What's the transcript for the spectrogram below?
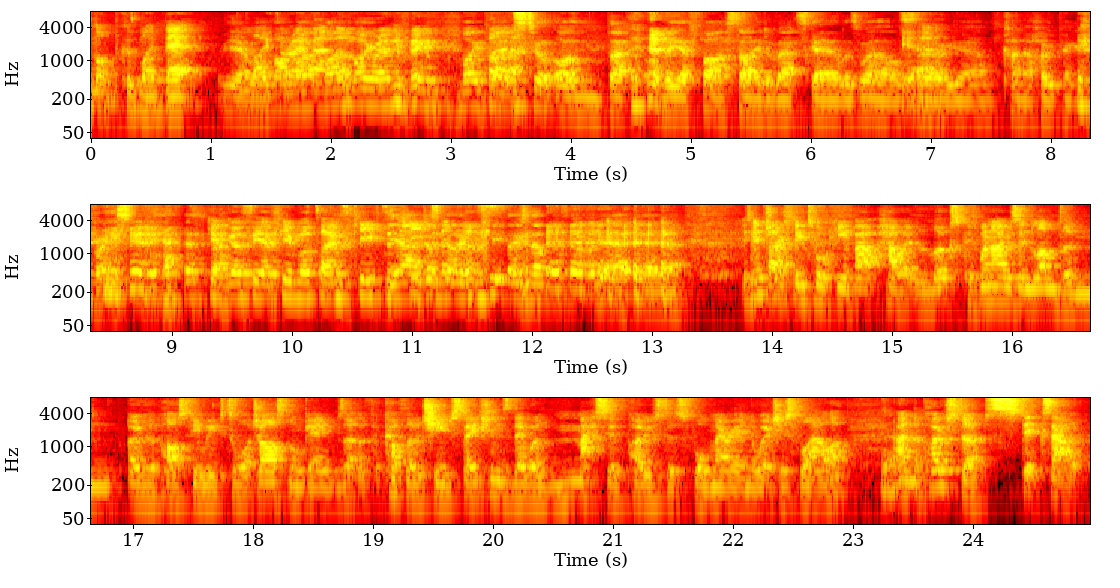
Not because my bet Yeah, lies my- around my- that my- number or my- anything. my But- bet's still on that on the uh, far side of that scale as well. So Yeah. yeah, I'm kind of hoping it breaks. Gonna go see a few more times, keep the yeah, just numbers. keep those numbers up. Yeah, yeah, yeah. It's interesting talking about how it looks because when I was in London over the past few weeks to watch Arsenal games at a couple of the tube stations, there were massive posters for Mary and the Witch's Flower, and the poster sticks out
